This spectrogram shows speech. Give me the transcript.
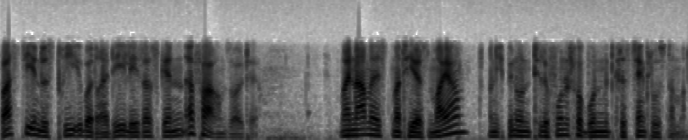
was die Industrie über 3D-Laserscannen erfahren sollte. Mein Name ist Matthias Meyer und ich bin nun telefonisch verbunden mit Christian Klostermann.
